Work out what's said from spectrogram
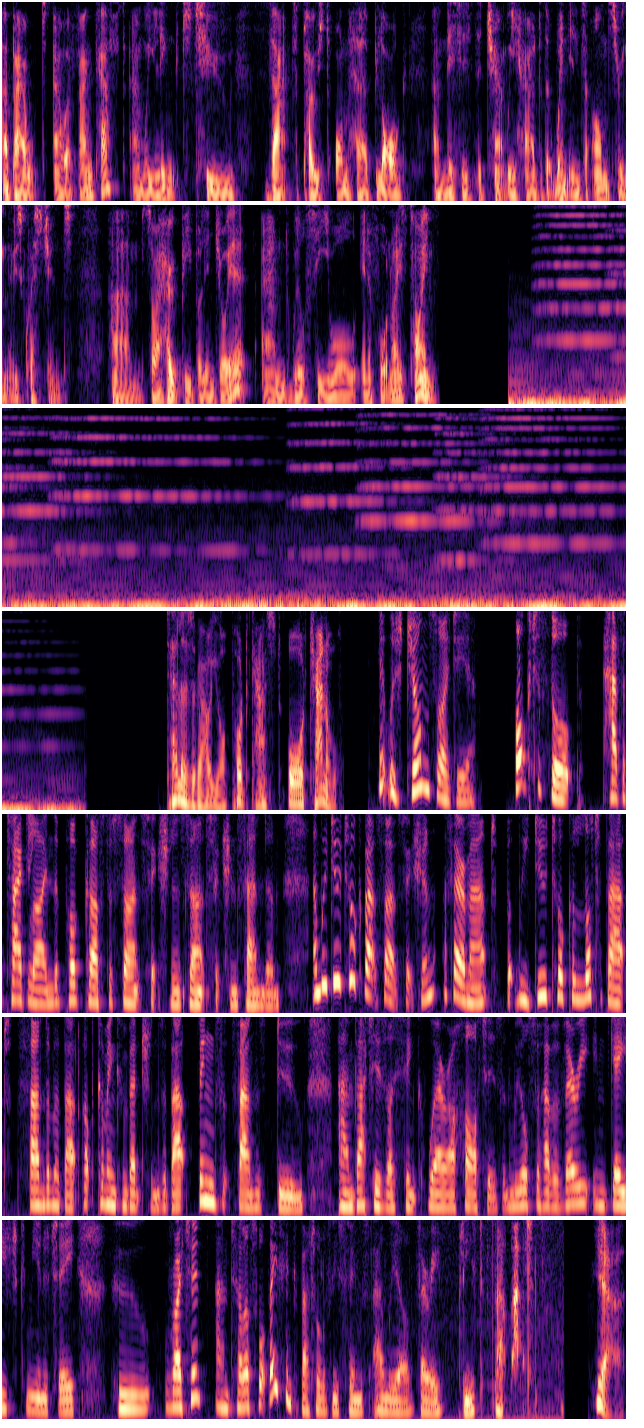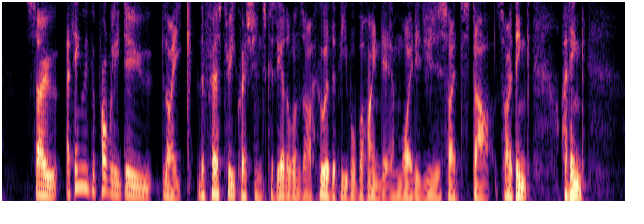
about our fancast, and we linked to that post on her blog. And this is the chat we had that went into answering those questions. Um, so I hope people enjoy it, and we'll see you all in a fortnight's time. Tell us about your podcast or channel. It was John's idea. Octothorpe has a tagline, the podcast of science fiction and science fiction fandom. And we do talk about science fiction a fair amount, but we do talk a lot about fandom, about upcoming conventions, about things that fans do. And that is, I think, where our heart is. And we also have a very engaged community who write in and tell us what they think about all of these things. And we are very pleased about that. Yeah. So I think we could probably do like the first three questions because the other ones are who are the people behind it and why did you decide to start? So I think I think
